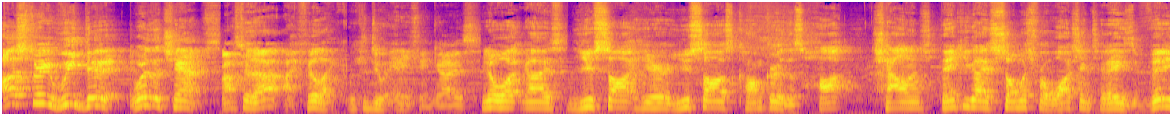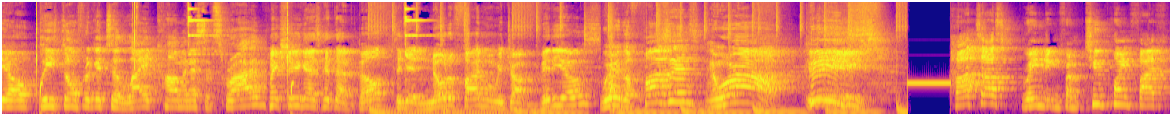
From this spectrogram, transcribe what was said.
us three, we did it. We're the champs. After that, I feel like we could do anything, guys. You know what, guys? You saw it here. You saw us conquer this hot challenge. Thank you guys so much for watching today's video. Please don't forget to like, comment, and subscribe. Make sure you guys hit that bell to get notified when we drop videos. We're the Fuzzins, and we're out. Peace. Hot sauce ranging from 2.5.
